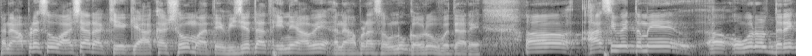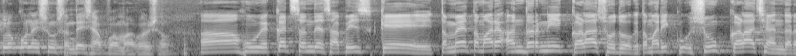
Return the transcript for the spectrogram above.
અને આપણે સૌ આશા રાખીએ કે આખા શોમાં તે વિજેતા થઈને આવે અને આપણા સૌનું ગૌરવ વધારે. આ સિવાય તમે ઓવરઓલ દરેક લોકોને શું સંદેશ આપવા માંગો છો? હું એક જ સંદેશ આપીશ કે તમે તમારા અંદરની કળા શોધો કે તમારી શું કળા છે અંદર?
